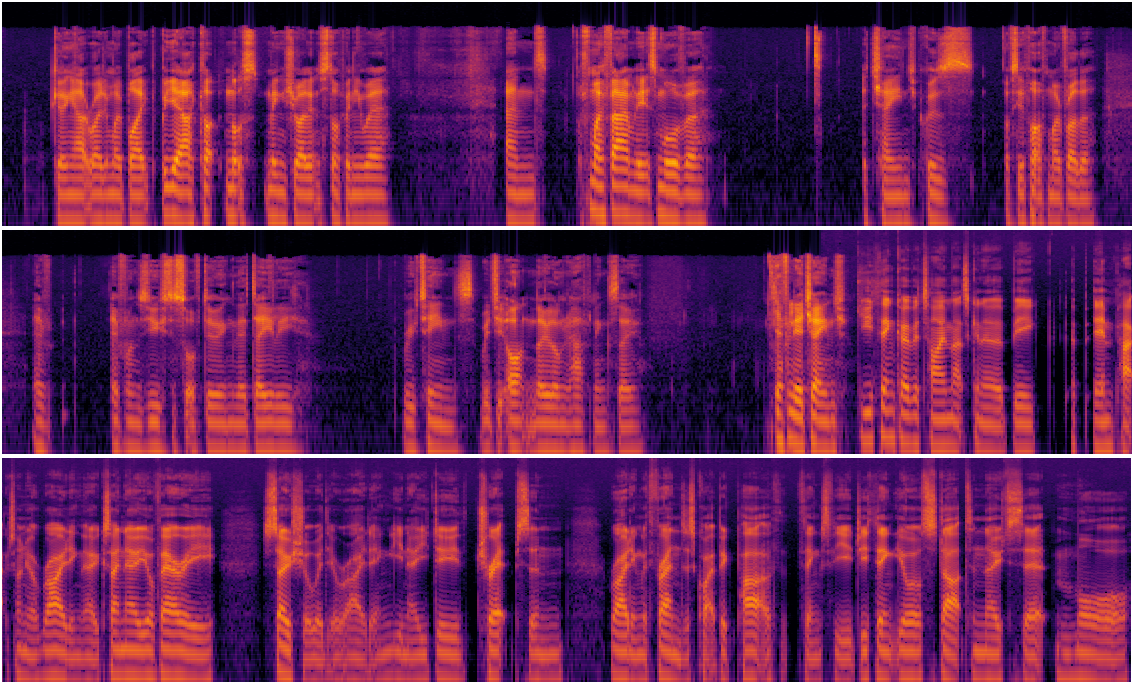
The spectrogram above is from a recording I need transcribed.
going out riding my bike. But yeah, I cut not making sure I don't stop anywhere. And for my family, it's more of a a change because obviously apart from my brother, ev- everyone's used to sort of doing their daily routines, which aren't no longer happening. So definitely a change. Do you think over time that's going to be impact on your riding though? Because I know you're very social with your riding. You know, you do trips and riding with friends is quite a big part of things for you. Do you think you'll start to notice it more,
